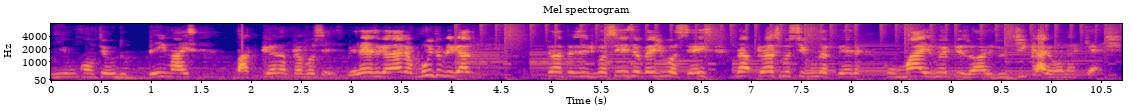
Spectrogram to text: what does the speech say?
e um conteúdo bem mais bacana para vocês. Beleza, galera? Muito obrigado pela presença de vocês. Eu vejo vocês na próxima segunda-feira com mais um episódio do De Carona Cash.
